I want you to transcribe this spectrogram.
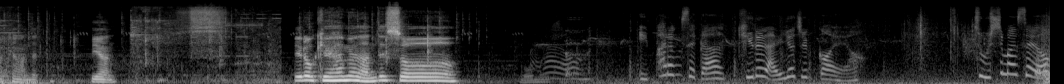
이렇게 하면 안 됐다. 미안. 이렇게 하면 안 됐어. 이 파랑새가 길을 알려줄 거예요. 조심하세요.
